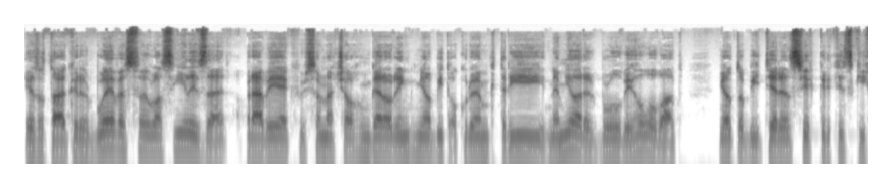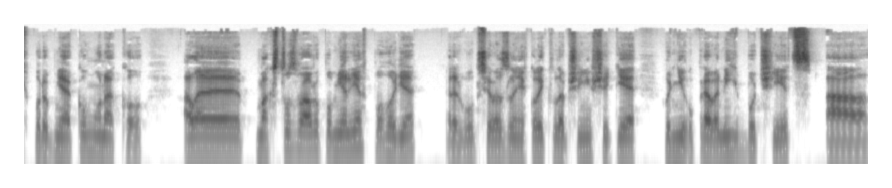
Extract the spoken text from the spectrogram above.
Je to tak, Red Bull je ve své vlastní lize. Právě jak už jsem načal, Hungaroring měl být okruhem, který neměl Red Bullu vyhovovat. Měl to být jeden z těch kritických, podobně jako Monaco, ale Max to zvládl poměrně v pohodě. Red Bull přivezl několik vylepšení, včetně hodně upravených bočnic a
